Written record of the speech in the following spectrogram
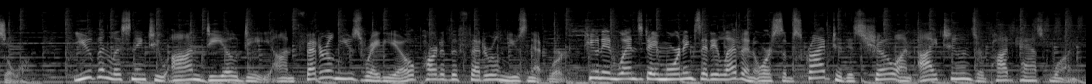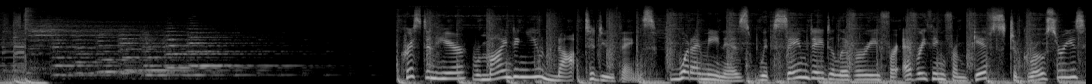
So long. You've been listening to On DoD on Federal News Radio, part of the Federal News Network. Tune in Wednesday mornings at 11 or subscribe to this show on iTunes or Podcast One. Kristen here, reminding you not to do things. What I mean is, with same day delivery for everything from gifts to groceries,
